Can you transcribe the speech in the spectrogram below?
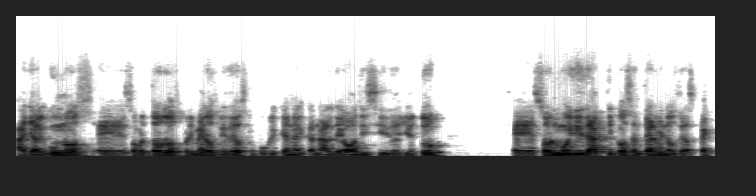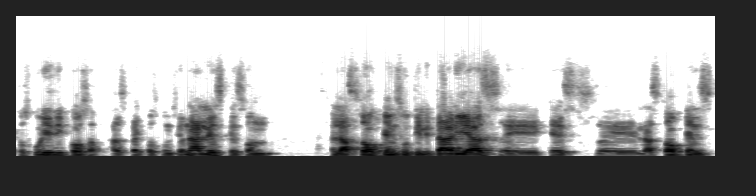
Hay algunos, eh, sobre todo los primeros videos que publiqué en el canal de Odyssey de YouTube, eh, son muy didácticos en términos de aspectos jurídicos, aspectos funcionales, que son las tokens utilitarias, que es las tokens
